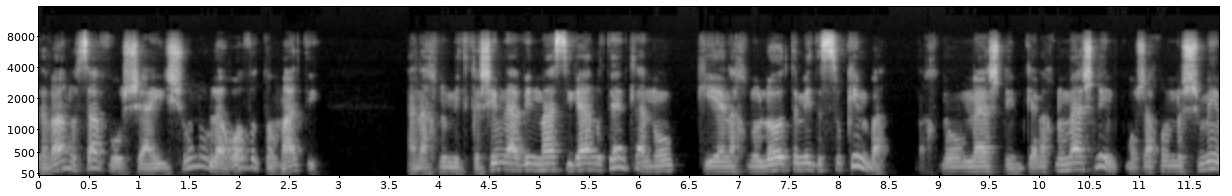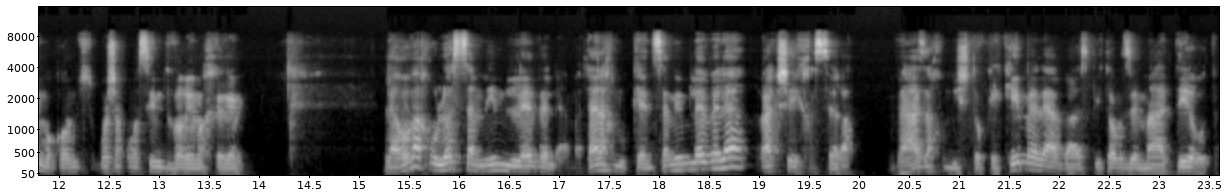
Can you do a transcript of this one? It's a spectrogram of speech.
דבר נוסף הוא שהעישון הוא לרוב אוטומטי. אנחנו מתקשים להבין מה הסיגריה נותנת לנו, כי אנחנו לא תמיד עסוקים בה. אנחנו מעשנים כי אנחנו מעשנים, כמו שאנחנו נושמים או כמו שאנחנו עושים דברים אחרים. לרוב אנחנו לא שמים לב אליה. מתי אנחנו כן שמים לב אליה? רק כשהיא חסרה. ואז אנחנו משתוקקים אליה ואז פתאום זה מאדיר אותה.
